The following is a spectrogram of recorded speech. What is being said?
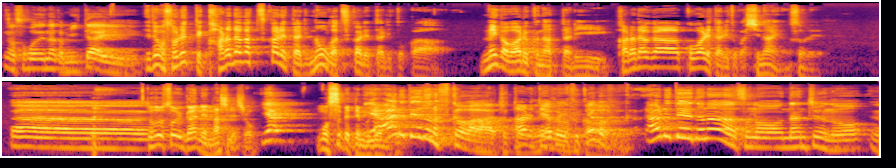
なそこでなんか見たい。えでもそれって体が疲れたり、脳が疲れたりとか、目が悪くなったり、体が壊れたりとかしないの？それ。あー そうそういう概念なしでしょ？いや、もうすべて無限いや、ある程度の負荷は、ちょっと、ある程度の負荷はやっぱやっぱある程度な、その、なんちゅうの、う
